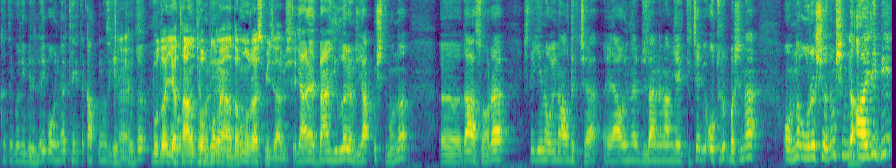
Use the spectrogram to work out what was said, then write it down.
kategoriyi belirleyip oyunları tek tek atmanız gerekiyordu. Evet. Bu da yatağını kategoriye- toplamayan adamın uğraşmayacağı bir şey. Yani evet ben yıllar önce yapmıştım onu. Ee, daha sonra işte yeni oyun aldıkça veya oyunları düzenlemem gerektikçe bir oturup başına onunla uğraşıyordum. Şimdi Hı hı. ayrı bir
